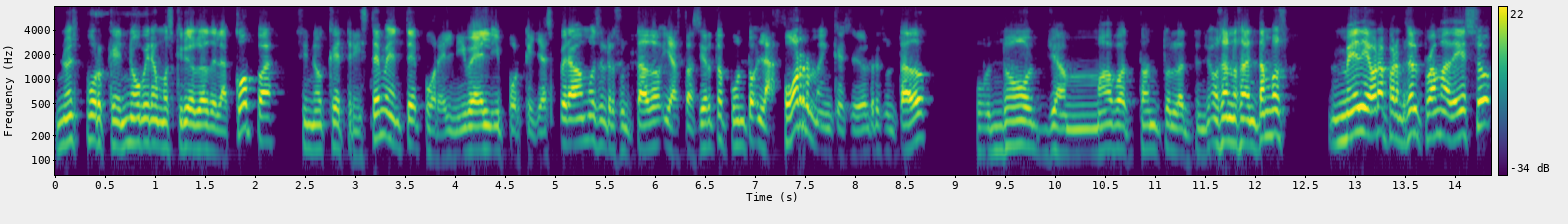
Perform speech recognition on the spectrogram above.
no es porque no hubiéramos querido hablar de la Copa, sino que tristemente, por el nivel y porque ya esperábamos el resultado y hasta cierto punto la forma en que se dio el resultado, pues, no llamaba tanto la atención. O sea, nos aventamos media hora para empezar el programa de eso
